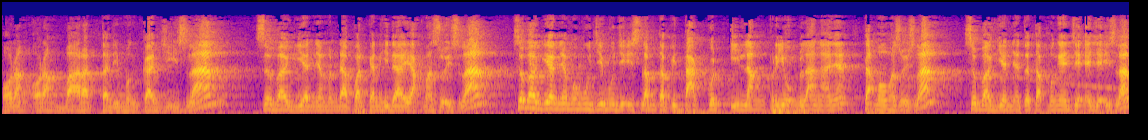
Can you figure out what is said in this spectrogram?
Orang-orang barat tadi mengkaji Islam, sebagiannya mendapatkan hidayah masuk Islam, sebagiannya memuji-muji Islam tapi takut hilang periuk belanganya, tak mau masuk Islam, sebagiannya tetap mengejek-ejek Islam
